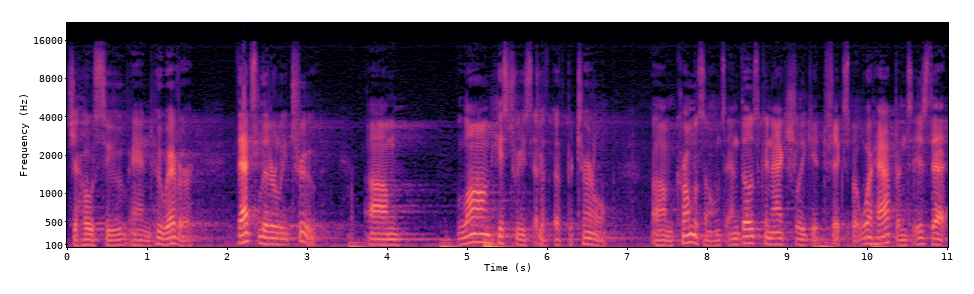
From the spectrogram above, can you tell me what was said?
Jehosu, and whoever, that's literally true. Um, long histories of, of paternal um, chromosomes, and those can actually get fixed. But what happens is that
